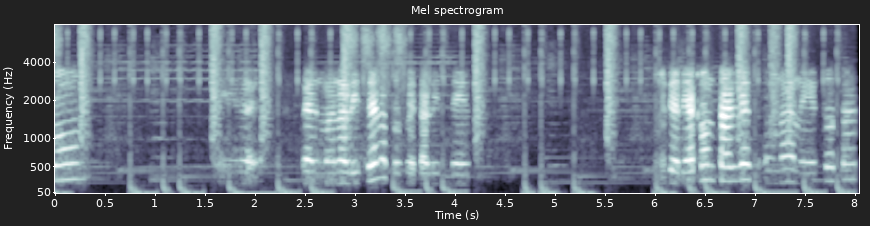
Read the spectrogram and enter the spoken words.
con eh, la hermana Lice, la profeta Lice. Quería contarles una anécdota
